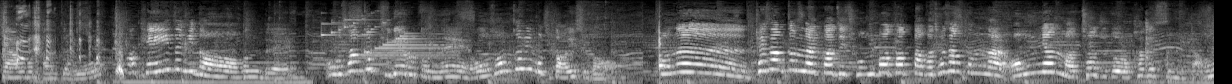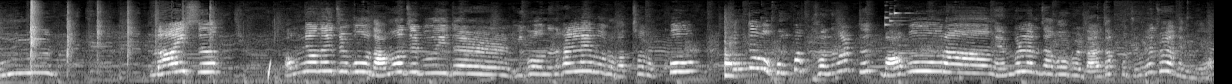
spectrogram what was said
오케이 아무것도 안 뜨고. 아 개이득이다 근데. 오 상급 두 개로 떴네. 오 상급인 것도 나이스다. 저는 최상급 날까지 존버 떴다가 최상급 날 억년 맞춰주도록 하겠습니다. 음 나이스. 억년 해주고 나머지 부위들 이거는 할렘으로 맞춰놓고 킨드가 공팍 가능할 듯? 마부랑 엠블렘 작업을 날 잡고 좀 해줘야겠네요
